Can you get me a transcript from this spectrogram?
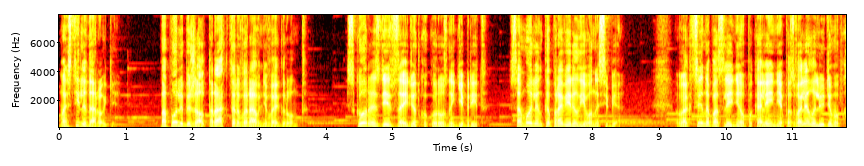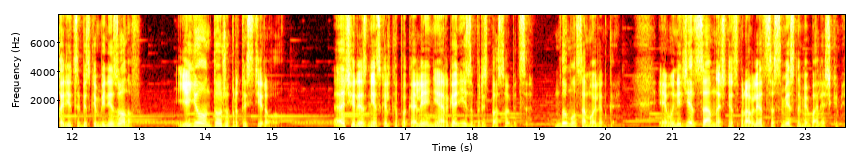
мастили дороги. По полю бежал трактор, выравнивая грунт. Скоро здесь взойдет кукурузный гибрид. Самойленко проверил его на себе. Вакцина последнего поколения позволяла людям обходиться без комбинезонов. Ее он тоже протестировал. А через несколько поколений организм приспособится, думал Самойленко иммунитет сам начнет справляться с местными болячками.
